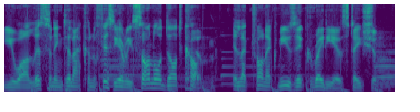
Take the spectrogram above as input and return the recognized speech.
You are listening to La electronic music radio station.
